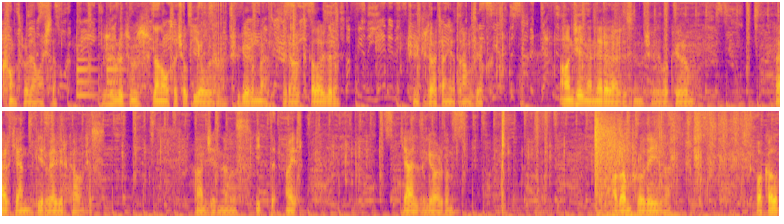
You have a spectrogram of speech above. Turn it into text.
kontrol amaçlı. Zümrütümüz falan olsa çok iyi olurdu. Şu görünmezlikleri artık alabilirim. Çünkü zaten yatağımız yok. Angelina nerelerdesin? Şöyle bakıyorum. Derken 1 ve 1 kalmışız. Angelina'mız gitti. Hayır. Geldi gördüm. Adam pro değil mi? Bakalım.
